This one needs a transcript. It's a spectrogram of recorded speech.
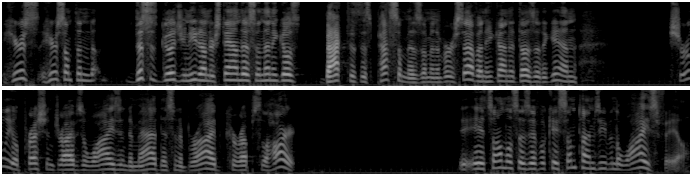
here's, here's something, this is good, you need to understand this, and then he goes back to this pessimism, and in verse 7, he kind of does it again. Surely oppression drives the wise into madness, and a bribe corrupts the heart. It's almost as if, okay, sometimes even the wise fail.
